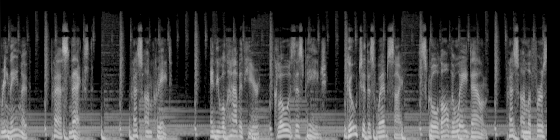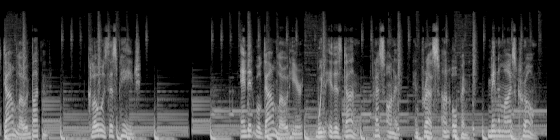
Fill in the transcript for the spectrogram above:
rename it, press next. Press on create. And you will have it here, close this page, go to this website, scroll all the way down, press on the first download button. Close this page. And it will download here, when it is done, press on it, and press on open, minimize Chrome.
